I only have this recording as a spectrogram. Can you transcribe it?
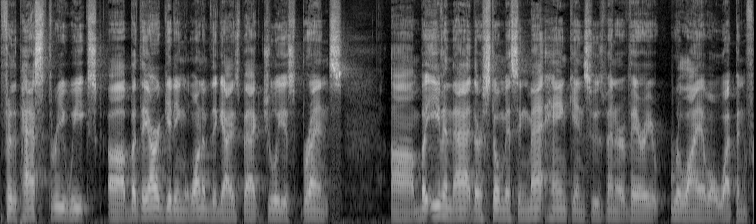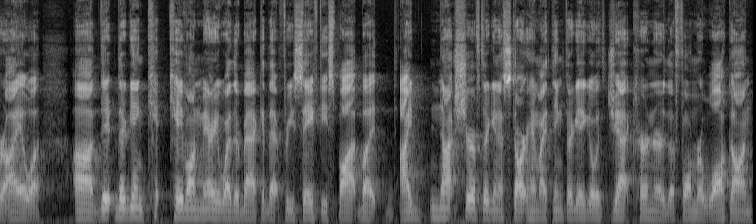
for the past three weeks, uh, but they are getting one of the guys back, Julius Brents. Um, but even that, they're still missing Matt Hankins, who's been a very reliable weapon for Iowa. Uh, they're, they're, getting K- Kaevon Merriweather back at that free safety spot, but I'm not sure if they're going to start him. I think they're going to go with Jack Koerner, the former walk on.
